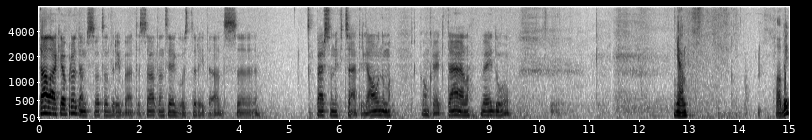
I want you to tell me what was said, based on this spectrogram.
tālāk jau, protams, vecā darbā tas sātans iegūst arī tādas personificēta ļaunuma konkrēta tēla veidolu. Jā. Labi.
